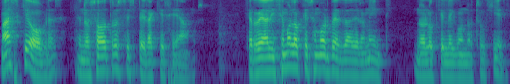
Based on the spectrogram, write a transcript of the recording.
Más que obras, en nosotros se espera que seamos, que realicemos lo que somos verdaderamente, no lo que el ego nos sugiere.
